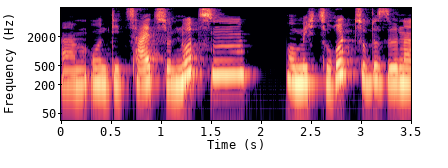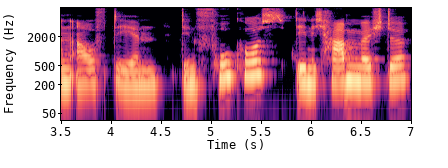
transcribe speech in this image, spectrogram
ähm, und die Zeit zu nutzen, um mich zurückzubesinnen auf den, den Fokus, den ich haben möchte,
